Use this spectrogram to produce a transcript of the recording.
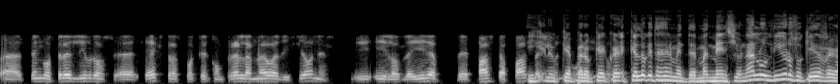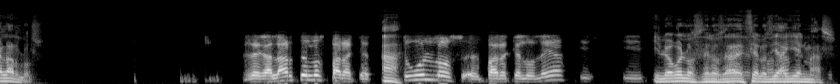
ah, tengo tres libros eh, extras porque compré las nuevas ediciones y, y los leí de, de pasta a pasta. ¿Y y lo que- ¿Pero qué, qué es lo que te hace en mente? ¿Mencionar los libros o quieres regalarlos? regalártelos para que Ah. tú los eh, para que los leas y, y luego los, se los da se los a alguien más.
